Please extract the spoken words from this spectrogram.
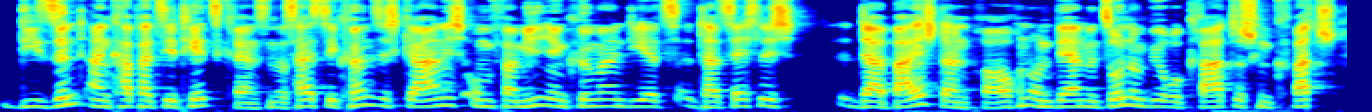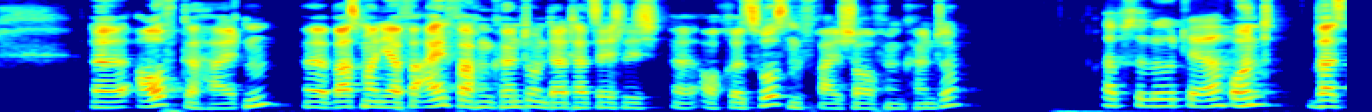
die sind an Kapazitätsgrenzen. Das heißt, sie können sich gar nicht um Familien kümmern, die jetzt tatsächlich da Beistand brauchen und werden mit so einem bürokratischen Quatsch äh, aufgehalten, äh, was man ja vereinfachen könnte und da tatsächlich äh, auch Ressourcen freischaufeln könnte. Absolut, ja. Und was,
